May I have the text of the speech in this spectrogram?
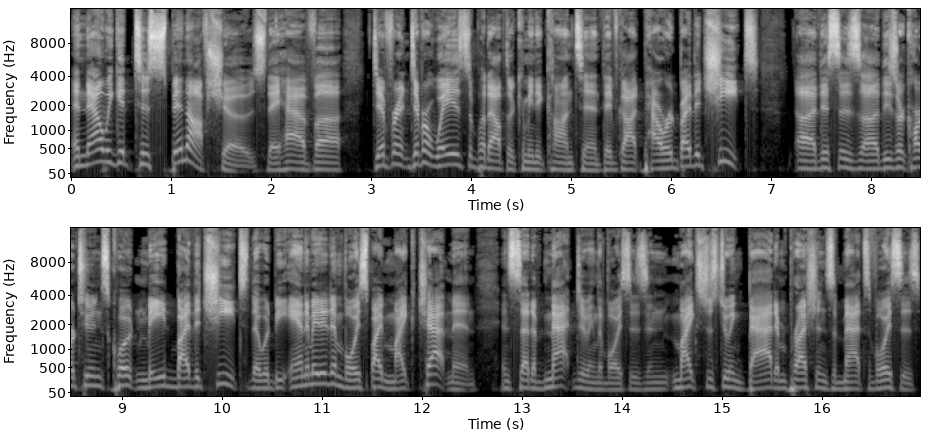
and now we get to spin-off shows they have uh, different different ways to put out their comedic content they've got powered by the cheat uh, this is uh, these are cartoons quote made by the cheat that would be animated and voiced by Mike Chapman instead of Matt doing the voices and Mike's just doing bad impressions of Matt's voices.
